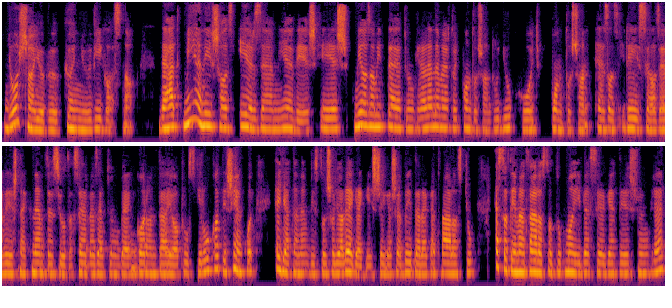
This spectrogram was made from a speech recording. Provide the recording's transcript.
gyorsan jövő, könnyű vigasznak. De hát milyen is az érzelmi evés, és mi az, amit tehetünk ellene, mert hogy pontosan tudjuk, hogy pontosan ez az része az evésnek nem tesz jót a szervezetünkben, garantálja a plusz kilókat, és ilyenkor egyáltalán nem biztos, hogy a legegészségesebb ételeket választjuk. Ezt a témát választottuk mai beszélgetésünkre.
